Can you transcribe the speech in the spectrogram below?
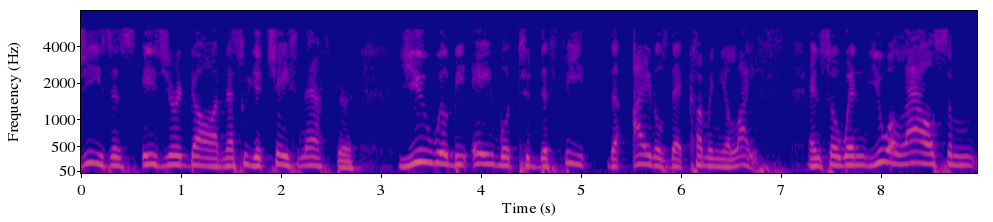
Jesus is your God and that's who you're chasing after, you will be able to defeat the idols that come in your life. And so when you allow some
